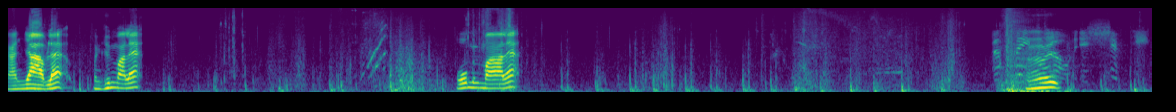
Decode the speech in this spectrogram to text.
งานหยาบแล้ว มันขึ้นมาแล้ว โอ้มันมาแล้ว The safe Hey. zone is shifting.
